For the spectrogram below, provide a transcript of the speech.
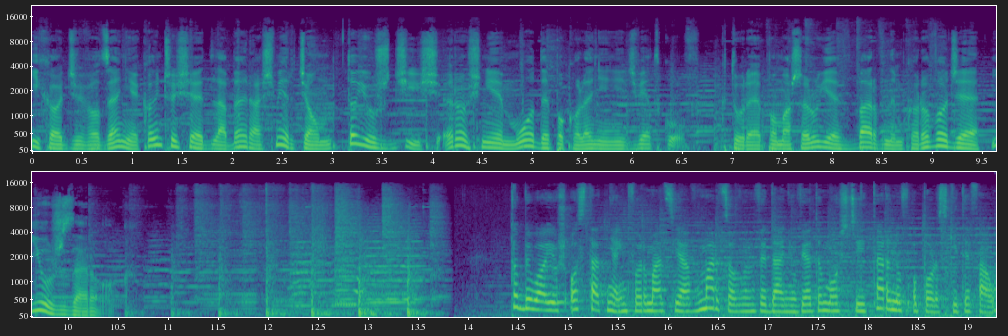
I choć wodzenie kończy się dla Bera śmiercią, to już dziś rośnie młode pokolenie niedźwiadków, które pomaszeruje w barwnym korowodzie już za rok. To była już ostatnia informacja w marcowym wydaniu wiadomości Tarnów Opolski TV.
